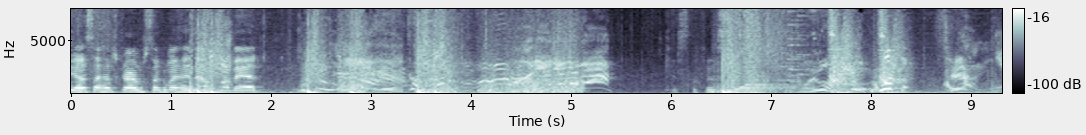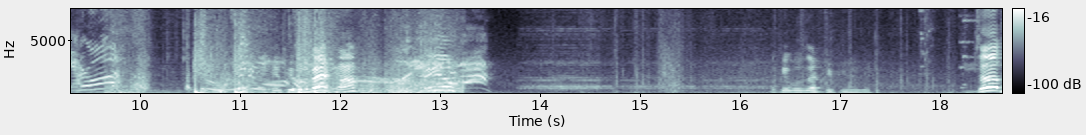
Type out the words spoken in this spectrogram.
Yes, I have scrabble stuck in my head now. My bad. Kiss the fist. What the? I hit people in the back, huh? Damn. Okay, what was that creepy music? What's up?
